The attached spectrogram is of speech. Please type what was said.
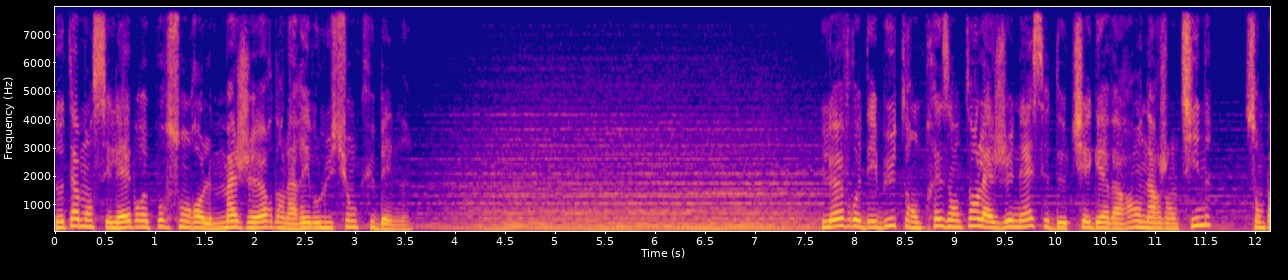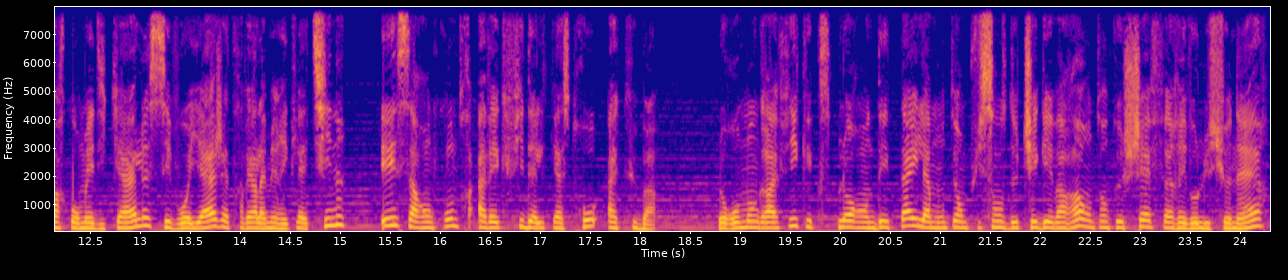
notamment célèbre pour son rôle majeur dans la révolution cubaine. L'œuvre débute en présentant la jeunesse de Che Guevara en Argentine, son parcours médical, ses voyages à travers l'Amérique latine et sa rencontre avec Fidel Castro à Cuba. Le roman graphique explore en détail la montée en puissance de Che Guevara en tant que chef révolutionnaire,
